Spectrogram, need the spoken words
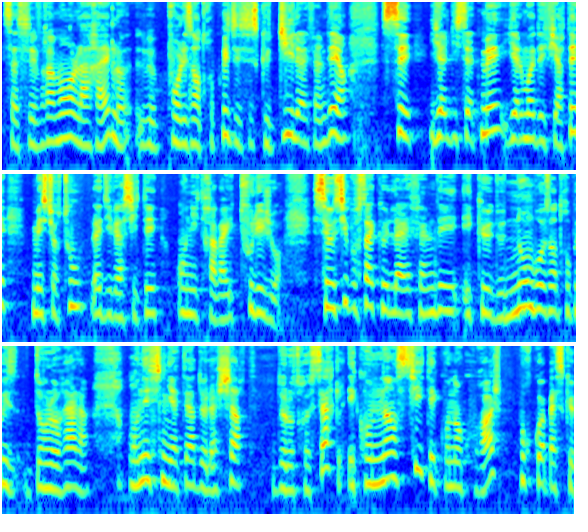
Ça, c'est vraiment la règle euh, pour les entreprises et c'est ce que dit la FMD. hein. C'est, il y a le 17 mai, il y a le mois des fiertés, mais surtout la diversité, on y travaille tous les jours. C'est aussi pour ça que la FMD et que de nombreuses entreprises, dont L'Oréal, hein, on est signataire de la charte de l'autre cercle et qu'on incite et qu'on encourage. Pourquoi? Parce que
